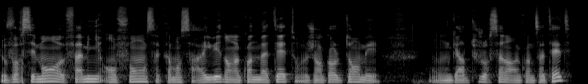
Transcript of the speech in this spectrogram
Donc, forcément, euh, famille, enfant, ça commence à arriver dans un coin de ma tête. J'ai encore le temps, mais on garde toujours ça dans un coin de sa tête.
